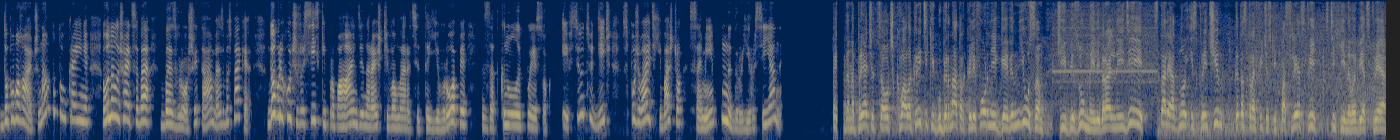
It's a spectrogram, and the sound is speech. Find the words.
допомагаючи нам, тобто Україні, вони лишають себе без грошей та без безпеки. Добре, хоч російській пропаганді нарешті в Америці та Європі заткнули писок, і всю цю діч споживають хіба що самі недорогі росіяни. Байдена прячется от шквала критики губернатор Калифорнии Гэвин Ньюсом, чьи безумные либеральные идеи стали одной из причин катастрофических последствий стихийного бедствия.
